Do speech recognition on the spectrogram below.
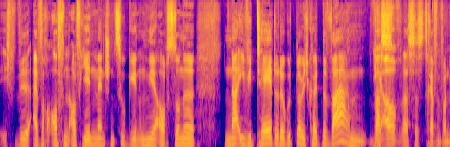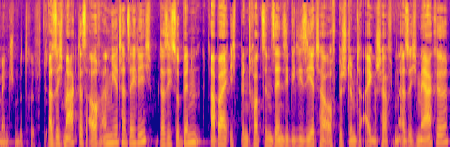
ich will einfach offen auf jeden Menschen zugehen und mir auch so eine Naivität oder Gutgläubigkeit bewahren was auch. was das Treffen von Menschen betrifft Also ich mag das auch an mir tatsächlich, dass ich so bin, aber ich bin trotzdem sensibilisierter auf bestimmte Eigenschaften. Also ich merke,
